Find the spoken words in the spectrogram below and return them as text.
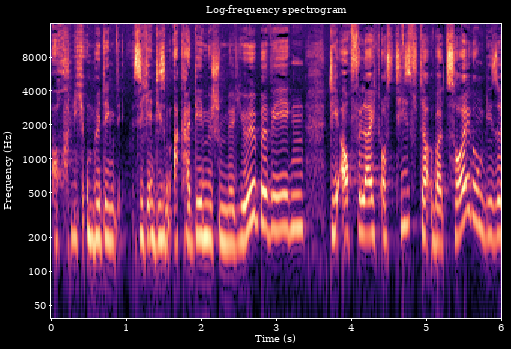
auch nicht unbedingt sich in diesem akademischen Milieu bewegen, die auch vielleicht aus tiefster Überzeugung diese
